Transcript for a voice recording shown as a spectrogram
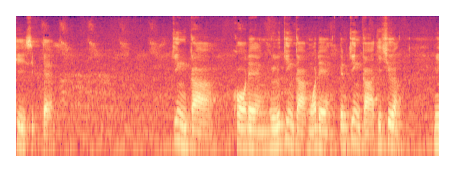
ที่ 18 กิ้งก่าคอแดงหรือกิ้งก่าหัวแดง เป็นกิ้งก่าที่เชื่อง มี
